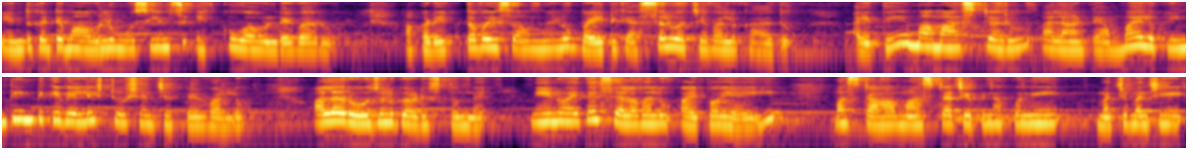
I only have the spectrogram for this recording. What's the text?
ఎందుకంటే మా ఊర్లో ముస్లిమ్స్ ఎక్కువ ఉండేవారు. అక్కడ యుక్త వయసు బయటికి అస్సలు వచ్చేవాళ్ళు కాదు. అయితే మా మాస్టరు అలాంటి అమ్మాయిలకు ఇంటింటికి వెళ్ళి ట్యూషన్ చెప్పేవాళ్ళు. అలా రోజులు గడుస్తున్నాయి. నేను అయితే సెలవులు అయిపోయాయి. మా స్టా మాస్టర్ చెప్పిన కొన్ని మంచి మంచి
